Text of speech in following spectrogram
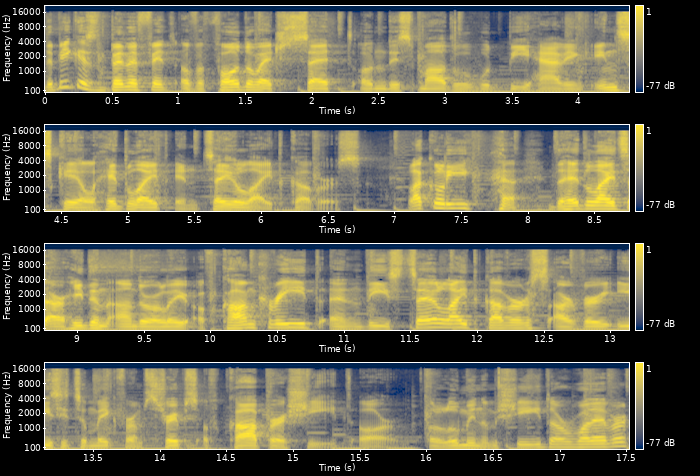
The biggest benefit of a photo etch set on this model would be having in-scale headlight and taillight covers. Luckily, the headlights are hidden under a layer of concrete and these taillight covers are very easy to make from strips of copper sheet or aluminum sheet or whatever,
